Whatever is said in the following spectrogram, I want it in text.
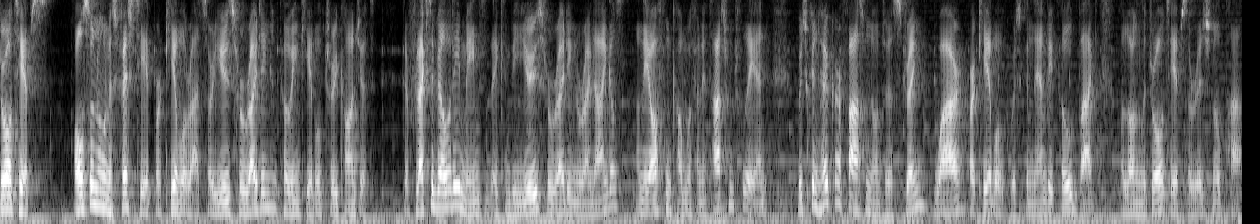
Draw tapes, also known as fish tape or cable rats, are used for routing and pulling cable through conduit. Their flexibility means that they can be used for routing around angles and they often come with an attachment for the end which can hook or fasten onto a string, wire or cable which can then be pulled back along the draw tape's original path.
